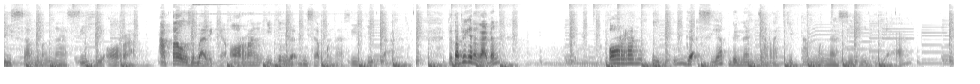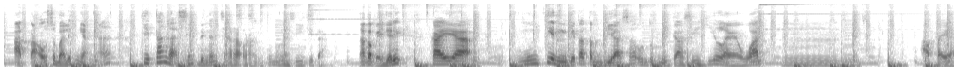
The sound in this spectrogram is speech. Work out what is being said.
bisa mengasihi orang atau sebaliknya orang itu nggak bisa mengasihi kita. Tetapi kadang-kadang orang itu nggak siap dengan cara kita mengasihi dia atau sebaliknya kita nggak siap dengan cara orang itu mengasihi kita. Nangkep ya? Jadi kayak mungkin kita terbiasa untuk dikasihi lewat hmm, apa ya?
